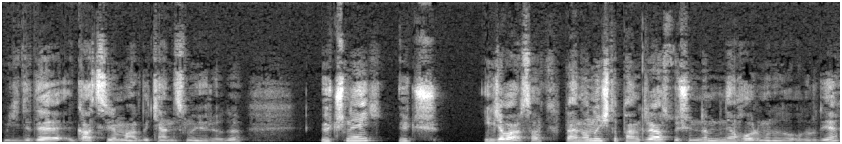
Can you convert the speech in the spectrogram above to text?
midede gastrin vardı. Kendisini uyarıyordu. Üç ney? Üç ince bağırsak. Ben onu işte pankreas düşündüm. Ne hormonu da olur diye.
